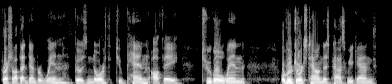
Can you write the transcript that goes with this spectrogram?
fresh off that Denver win, goes north to Penn off a two goal win over Georgetown this past weekend.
